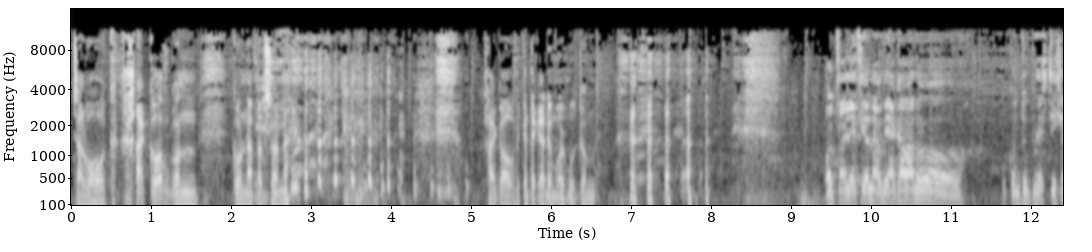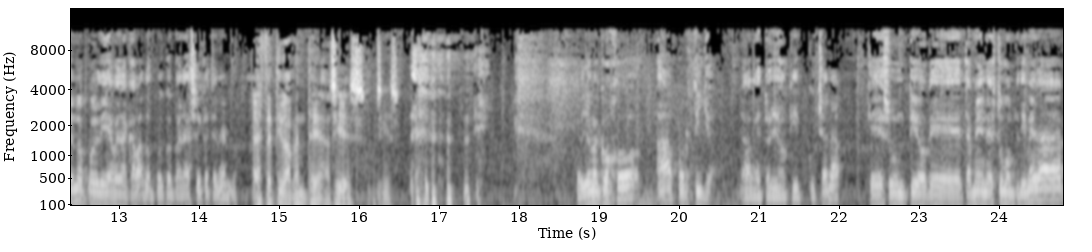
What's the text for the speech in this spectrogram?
Salvo Jacob con, con una persona. Jacob, que te queremos mucho, hombre. Otra elección habría acabado con tu prestigio, no podría haber acabado, porque para eso hay que tenerlo. Efectivamente, así es, así es. Pues yo me cojo a Portillo. Ya meto yo aquí cuchara, que es un tío que también estuvo en primera,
